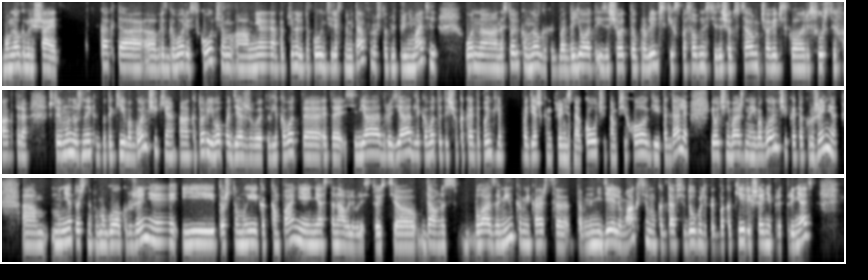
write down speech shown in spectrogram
во многом решает как-то а, в разговоре с коучем а, мне подкинули такую интересную метафору, что предприниматель, он а, настолько много как бы отдает и за счет управленческих способностей, и за счет в целом человеческого ресурса и фактора, что ему нужны как бы такие вагончики, которые его поддерживают. Для кого-то это семья, друзья, для кого-то это еще какая-то дополнительная поддержка, например, не знаю, коучи, там, психологи и так далее. И очень важный вагончик — это окружение. Мне точно помогло окружение и то, что мы как компания не останавливались. То есть, э, да, у нас была заминка, мне кажется, там, на неделю максимум, когда все думали, как бы, какие решения предпринять,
